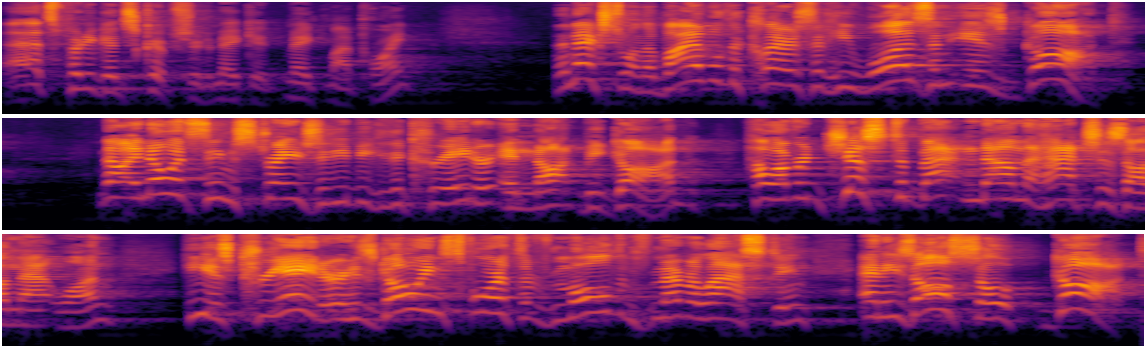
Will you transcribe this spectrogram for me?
That's pretty good scripture to make, it, make my point. The next one, the Bible declares that he was and is God. Now, I know it seems strange that he be the creator and not be God. However, just to batten down the hatches on that one, he is creator, his goings forth of mold and from everlasting, and he's also God.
